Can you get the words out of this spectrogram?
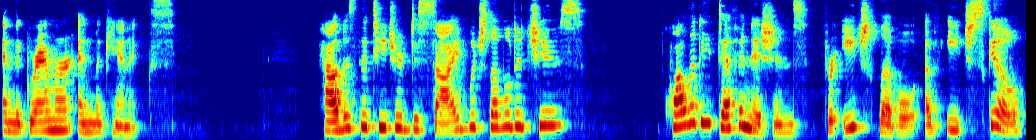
and the grammar and mechanics. How does the teacher decide which level to choose? Quality definitions for each level of each skill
